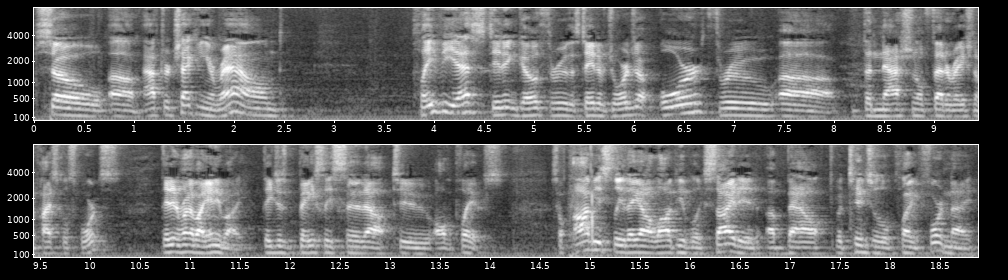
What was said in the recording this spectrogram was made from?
So um, after checking around, PlayVS didn't go through the state of Georgia or through uh, the National Federation of High School Sports. They didn't run it by anybody. They just basically sent it out to all the players. So obviously they got a lot of people excited about the potential of playing Fortnite.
